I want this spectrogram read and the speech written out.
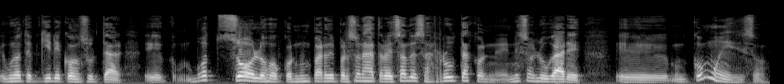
uno te quiere consultar. Eh, vos solos o con un par de personas atravesando esas rutas con, en esos lugares, eh, ¿cómo es eso?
